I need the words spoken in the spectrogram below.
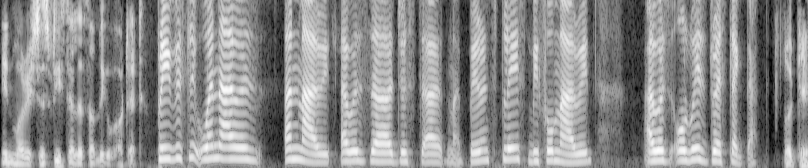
in Mauritius? Please tell us something about it. Previously, when I was unmarried, I was uh, just at my parents' place before married. I was always dressed like that. Okay.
